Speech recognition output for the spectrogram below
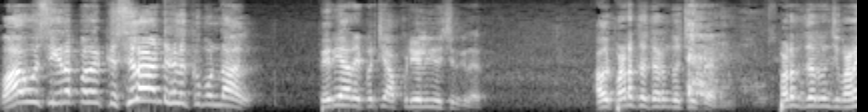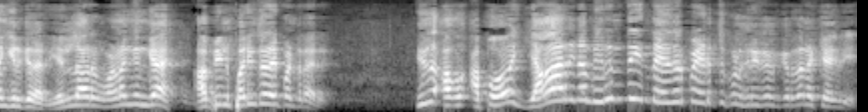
வாவுசி இறப்பதற்கு சில ஆண்டுகளுக்கு முன்னால் பெரியாரை பற்றி அப்படி எழுதி வச்சிருக்கிறார். அவர் படத்தை திறந்து வச்சிருக்காரு படத்தை திறந்து வணங்கி இருக்கிறார் எல்லாரும் வணங்குங்க அப்படின்னு பரிந்துரை பண்றாரு. இது அவ- அப்போ யாரிடம் இருந்து இந்த எதிர்ப்பை எடுத்துக்கொள்கிறீர்கள் கேள்வி.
